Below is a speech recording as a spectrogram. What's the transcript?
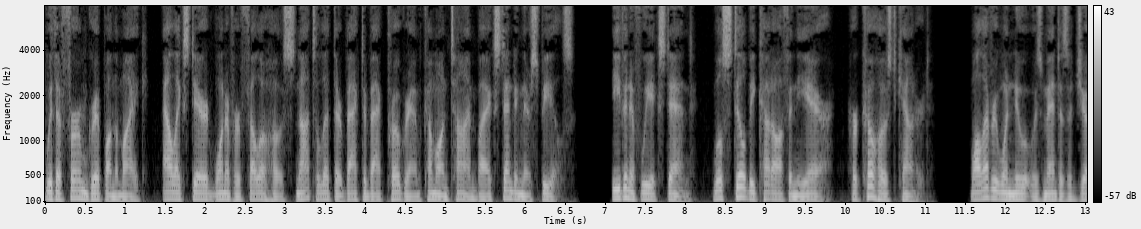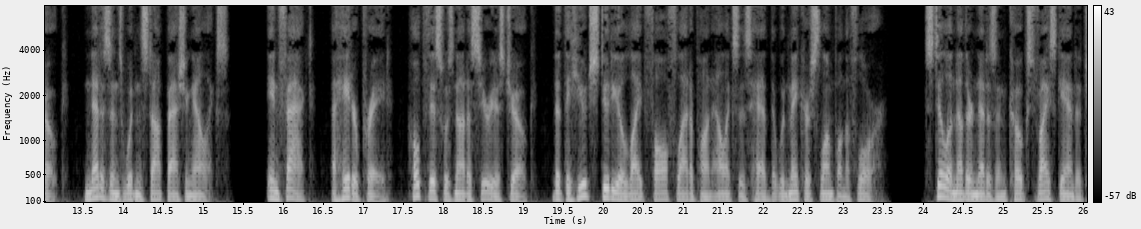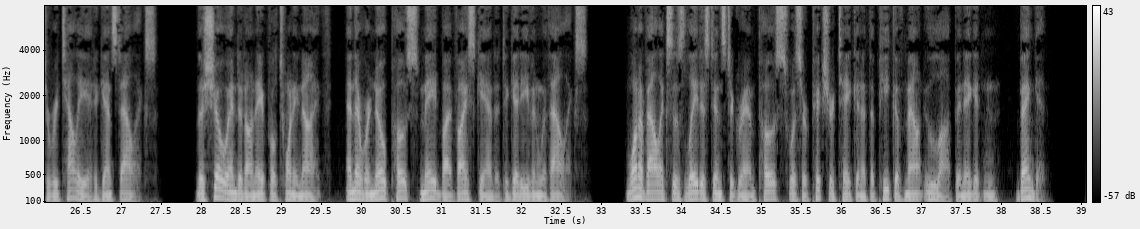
With a firm grip on the mic, Alex dared one of her fellow hosts not to let their back to back program come on time by extending their spiels. Even if we extend, we'll still be cut off in the air, her co host countered. While everyone knew it was meant as a joke, netizens wouldn't stop bashing Alex. In fact, a hater prayed, hope this was not a serious joke, that the huge studio light fall flat upon Alex's head that would make her slump on the floor. Still another netizen coaxed Vice Ganda to retaliate against Alex. The show ended on April 29, and there were no posts made by Vice Ganda to get even with Alex. One of Alex's latest Instagram posts was her picture taken at the peak of Mount Ulap in Iguatun, Benguet.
